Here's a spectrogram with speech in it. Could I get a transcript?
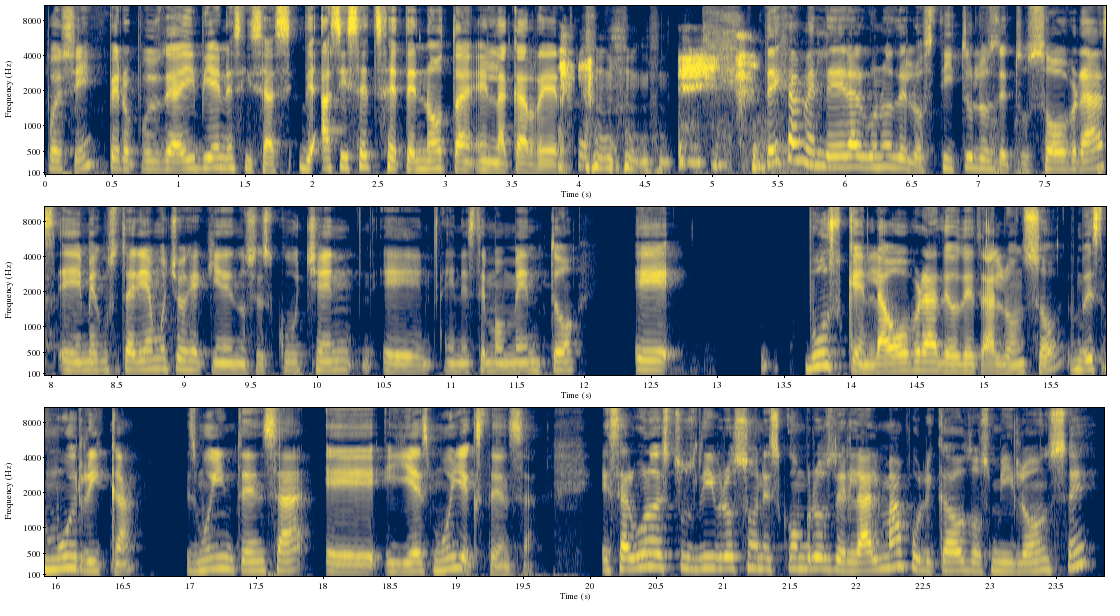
Pues sí, pero pues de ahí vienes y así se, te nota en la carrera. Déjame leer algunos de los títulos de tus obras. Eh, me gustaría mucho que quienes nos escuchen eh, en este momento eh, busquen la obra de Odette Alonso. Es muy rica, es muy intensa y es muy extensa. Es, algunos de tus libros son Escombros del Alma, publicado 2011,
